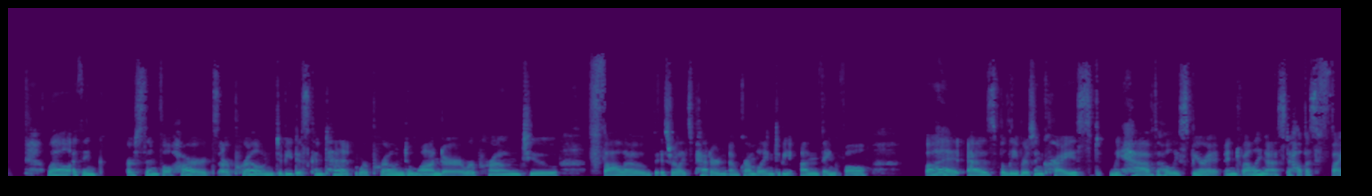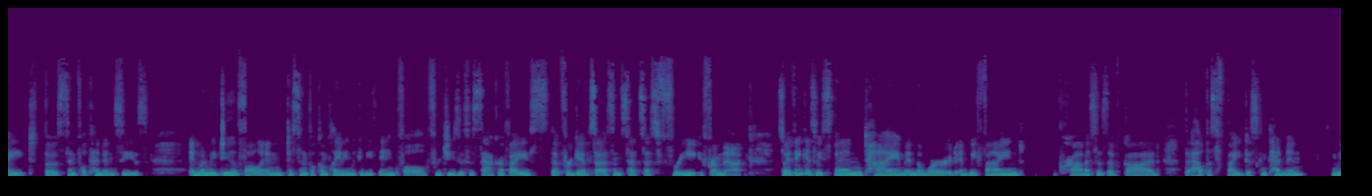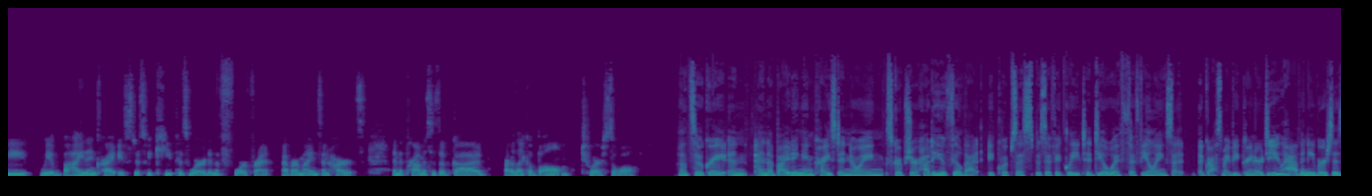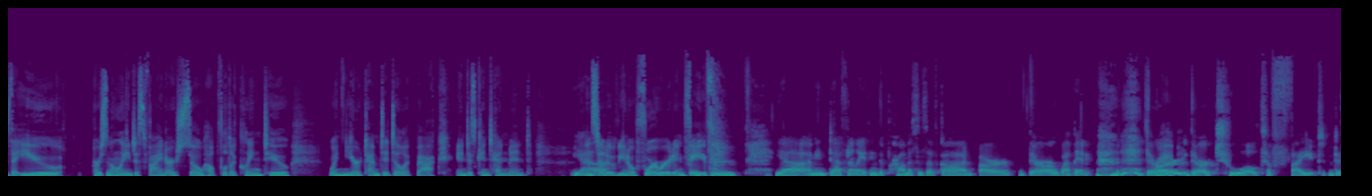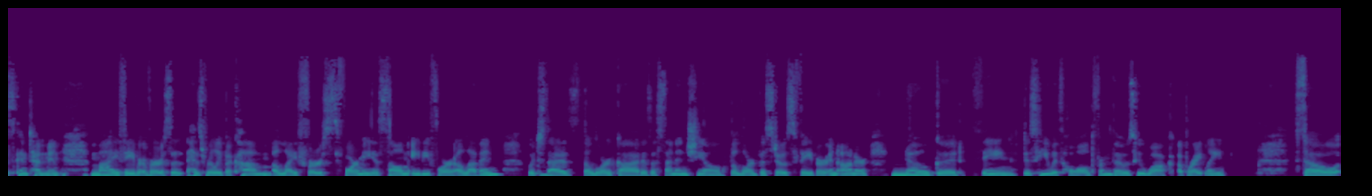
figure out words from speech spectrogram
Well, I think our sinful hearts are prone to be discontent. We're prone to wander. We're prone to follow the Israelites' pattern of grumbling, to be unthankful. But as believers in Christ, we have the Holy Spirit indwelling us to help us fight those sinful tendencies. And when we do fall into sinful complaining, we can be thankful for Jesus' sacrifice that forgives us and sets us free from that. So I think as we spend time in the Word and we find promises of God that help us fight discontentment, we we abide in Christ as we keep his word in the forefront of our minds and hearts and the promises of God are like a balm to our soul. That's so great. And and abiding in Christ and knowing scripture, how do you feel that equips us specifically to deal with the feelings that the grass might be greener? Do you have any verses that you personally just find are so helpful to cling to when you're tempted to look back in discontentment? Yeah. instead of, you know, forward in faith. Mm-hmm. Yeah. I mean, definitely. I think the promises of God are, they're our weapon. there right. are, they're our tool to fight discontentment. My favorite verse has really become a life verse for me is Psalm 84, 11, which mm-hmm. says, the Lord God is a sun and shield. The Lord bestows favor and honor. No good thing does he withhold from those who walk uprightly. So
